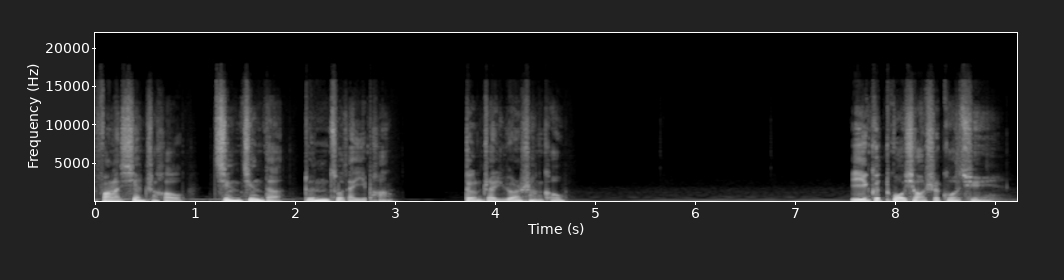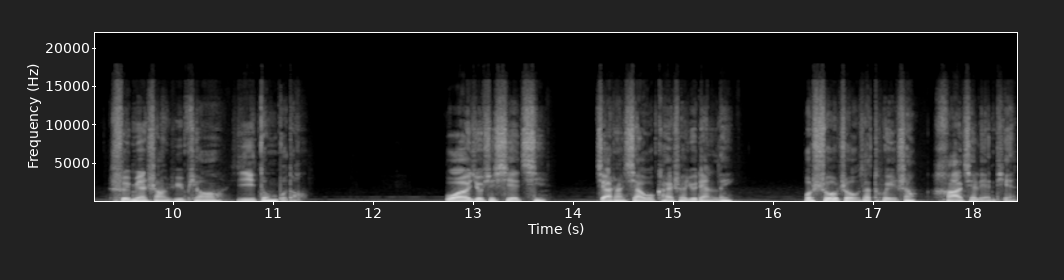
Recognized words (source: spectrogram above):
放了线之后，静静的蹲坐在一旁，等着鱼儿上钩。一个多小时过去，水面上鱼漂一动不动。我有些泄气，加上下午开车有点累，我手肘在腿上哈欠连天。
